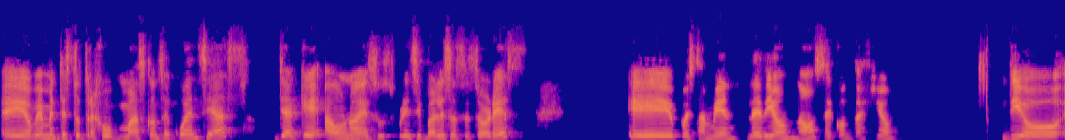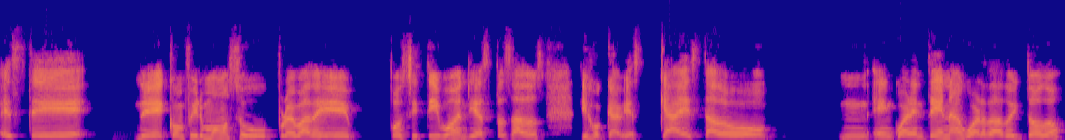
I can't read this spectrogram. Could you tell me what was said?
eh, obviamente esto trajo más consecuencias ya que a uno de sus principales asesores, eh, pues también le dio, ¿no? Se contagió. Dio, este, confirmó su prueba de positivo en días pasados, dijo que había, que ha estado mm, en cuarentena, guardado y todo,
